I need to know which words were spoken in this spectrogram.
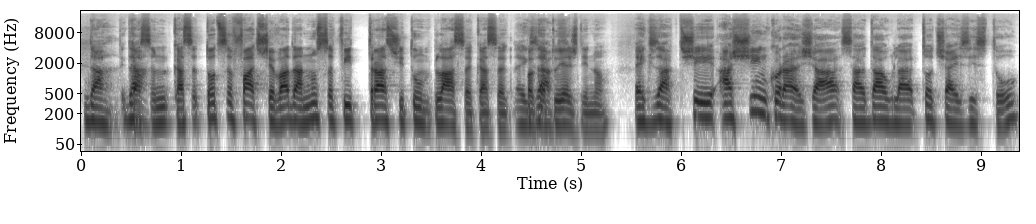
Da, ca da. Să, ca să tot să faci ceva, dar nu să fii tras și tu în plasă ca să exact. păcătuiești din nou. Exact. Și aș și încuraja, să adaug la tot ce ai zis tu,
